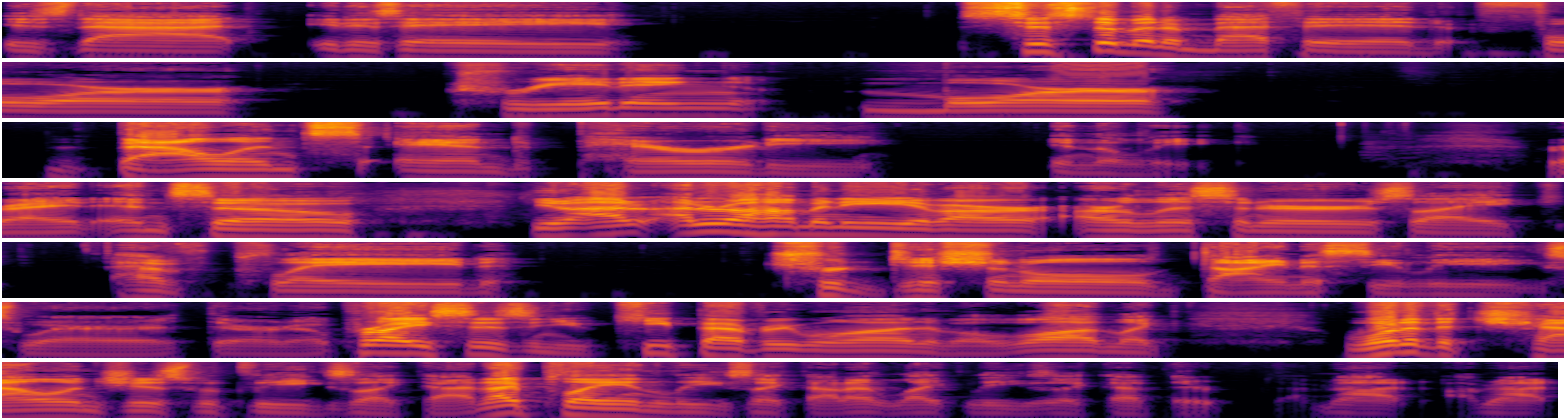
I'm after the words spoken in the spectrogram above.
is that it is a system and a method for creating more balance and parity in the league right and so you know I, I don't know how many of our our listeners like have played traditional dynasty leagues where there are no prices and you keep everyone and blah, blah, blah. And like one of the challenges with leagues like that, and I play in leagues like that. I like leagues like that. They're, I'm not, I'm not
